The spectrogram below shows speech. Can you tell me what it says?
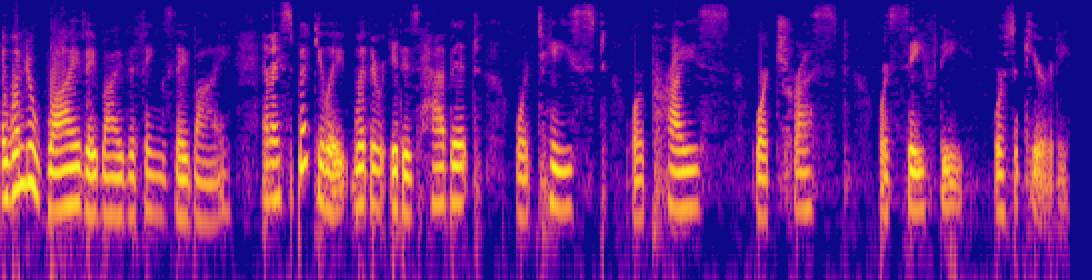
I wonder why they buy the things they buy, and I speculate whether it is habit or taste or price or trust or safety or security.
